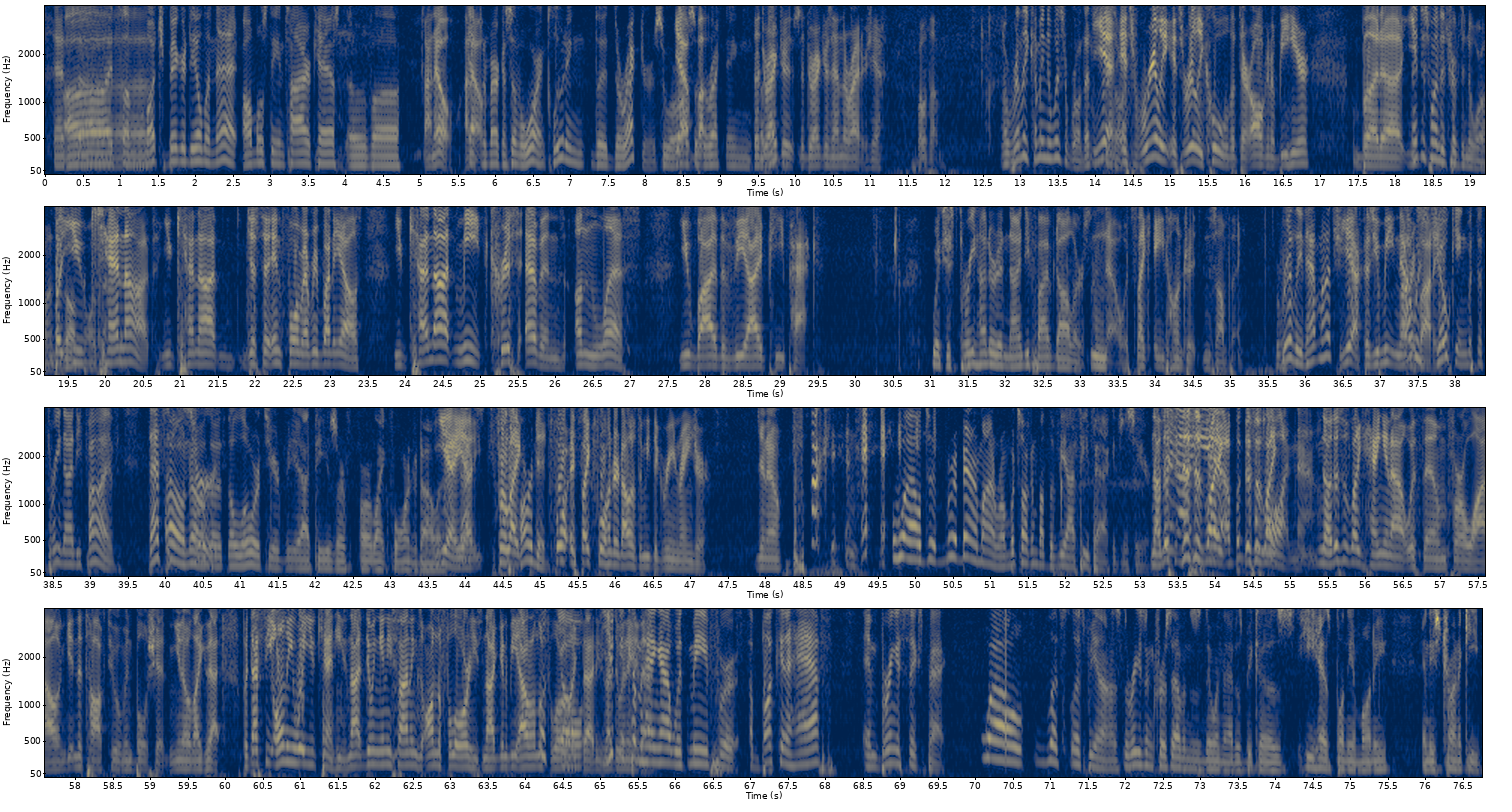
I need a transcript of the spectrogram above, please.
That's uh, it's a uh, much bigger deal than that. Almost the entire cast of uh, I know, I know. Captain America: Civil War, including the directors who are Yeah, also directing The directors, the directors, and the writers. Yeah, both of them. Oh, really coming to Wizard World? That's Yeah, bizarre. it's really it's really cool that they're all going to be here, but uh, you I just wanted a trip to New Orleans. But all you it boils down to. cannot, you cannot, just to inform everybody else, you cannot meet Chris Evans unless you buy the VIP pack. which is three hundred and ninety-five dollars. No, it's like 800 and something. Really, that much? Yeah, because you're meeting I was joking with the three ninety-five. That's Oh absurd. no, the, the lower tiered VIPs are are like four hundred dollars. Yeah, yeah. That's for like retarded. four, it's like $400 to meet the Green Ranger. You know? well, to, bear in mind, Ron, we're talking about the VIP packages here. Now this Yeah, this is yeah, like this is like now. no this is like hanging out with them for a while and getting to talk to them and bullshit you know like that. But that's the only way you can. He's not doing any signings on the floor. He's not going to be out on the Look, floor y'all, like that. He's not doing You can come hang out with me for a buck and a half and bring a six pack. Well, let's let's be honest. The reason Chris Evans is doing that is because he has plenty of money, and he's trying to keep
